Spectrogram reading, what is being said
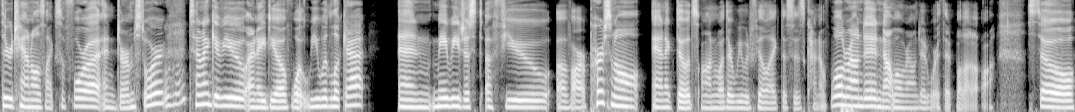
through channels like Sephora and Dermstore Mhm. to kind of give you an idea of what we would look at and maybe just a few of our personal anecdotes on whether we would feel like this is kind of well rounded, not well rounded, worth it, blah, blah, blah. So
